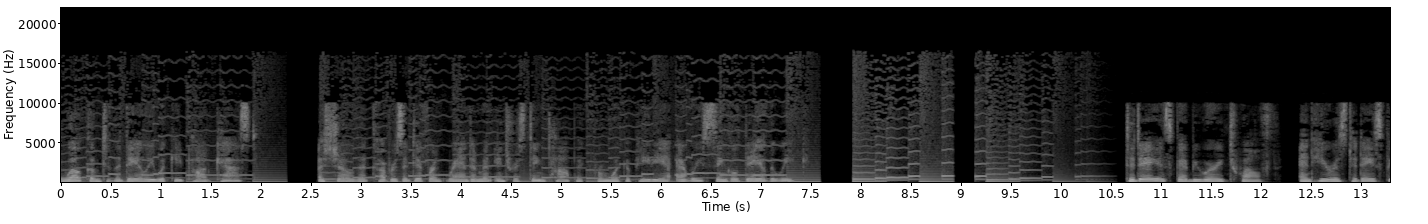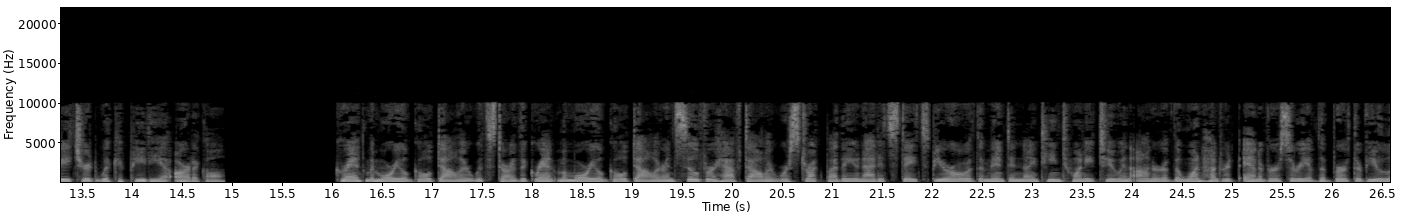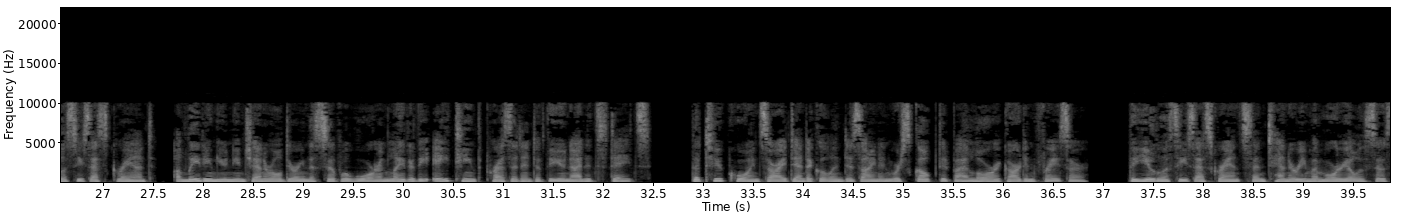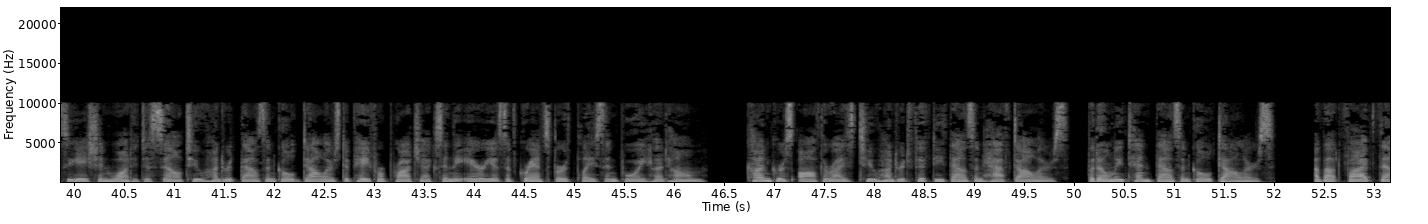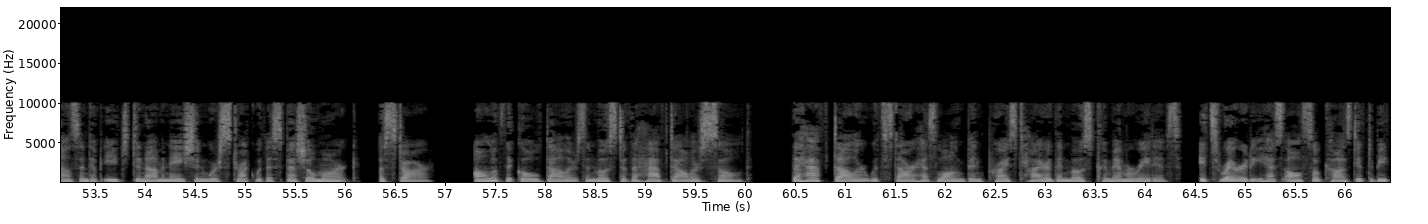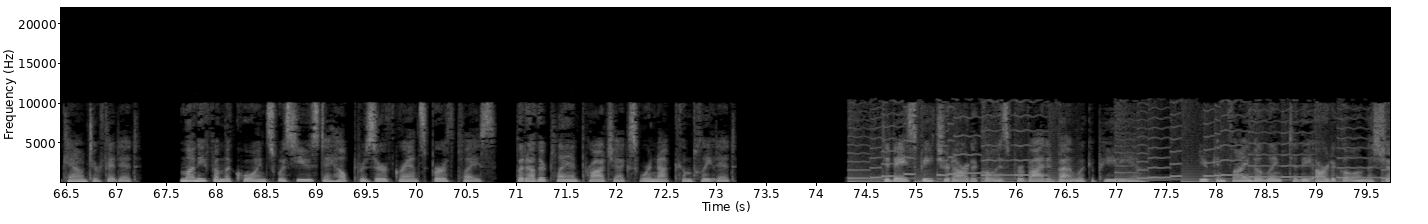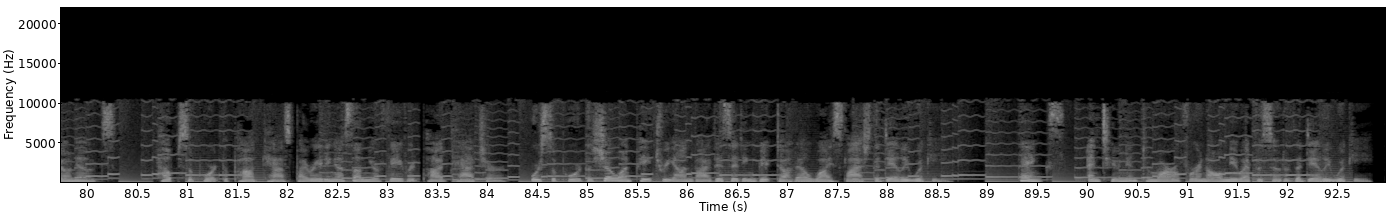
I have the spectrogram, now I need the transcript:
Welcome to the Daily Wiki Podcast, a show that covers a different random and interesting topic from Wikipedia every single day of the week. Today is February 12th, and here is today's featured Wikipedia article. Grant Memorial Gold Dollar with Star The Grant Memorial Gold Dollar and Silver Half Dollar were struck by the United States Bureau of the Mint in 1922 in honor of the 100th anniversary of the birth of Ulysses S. Grant, a leading Union general during the Civil War and later the 18th President of the United States. The two coins are identical in design and were sculpted by Laura Gardin Fraser. The Ulysses S. Grant Centenary Memorial Association wanted to sell 200,000 gold dollars to pay for projects in the areas of Grant's birthplace and boyhood home. Congress authorized 250,000 half dollars, but only 10,000 gold dollars. About 5,000 of each denomination were struck with a special mark, a star. All of the gold dollars and most of the half dollars sold. The half dollar with star has long been priced higher than most commemoratives, its rarity has also caused it to be counterfeited. Money from the coins was used to help preserve Grant's birthplace, but other planned projects were not completed. Today's featured article is provided by Wikipedia. You can find a link to the article in the show notes. Help support the podcast by rating us on your favorite podcatcher, or support the show on Patreon by visiting bit.ly slash the Daily Wiki. Thanks, and tune in tomorrow for an all new episode of the Daily Wiki.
